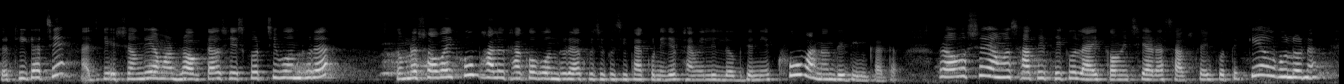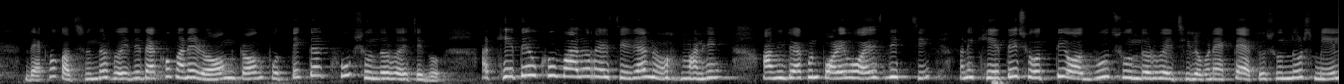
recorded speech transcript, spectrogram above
তো ঠিক আছে, আজকে এর সঙ্গে আমার ব্লগটাও শেষ করছি বন্ধুরা। তোমরা সবাই খুব ভালো থাকো বন্ধুরা, খুশি খুশি থাকো, নিজের ফ্যামিলির লোকজন নিয়ে খুব আনন্দে দিন কাটাও। আর অবশ্যই আমার সাথে থেকো লাইক কমেন্ট শেয়ার আর সাবস্ক্রাইব করতে কেউ ভুলো না। দেখো কত সুন্দর হয়েছে, দেখো মানে রং টং প্রত্যেকটা খুব সুন্দর হয়েছে গো। আর খেতেও খুব ভালো হয়েছে জানো মানে আমি তো এখন পরে ভয়েস দিচ্ছি মানে খেতে সত্যি অদ্ভুত সুন্দর হয়েছিল মানে একটা এত সুন্দর স্মেল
